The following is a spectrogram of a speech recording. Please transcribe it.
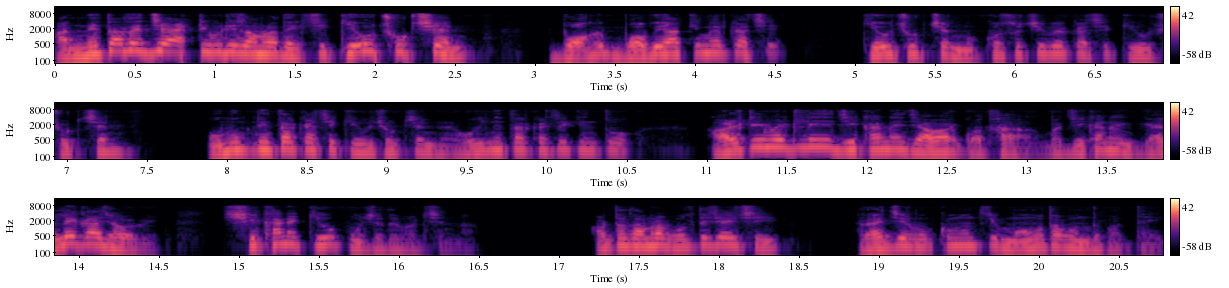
আর নেতাদের যে অ্যাক্টিভিটিস আমরা দেখছি, কেউ ছুটছেন ববি হাকিমের কাছে, কেউ ছুটছেন মুখ্য সচিবের কাছে, কেউ ছুটছেন অমুক নেতার কাছে কেউ ছুটছেন না। ওই নেতার কাছে কিন্তু আলটিমেটলি যেখানে যাওয়ার কথা বা যেখানে গেলে কাজ হবে, সেখানে কেউ পৌঁছাতে পারছেন না। অর্থাৎ আমরা বলতে চাইছি, রাজ্যের মুখ্যমন্ত্রী মমতা বন্দ্যোপাধ্যায়,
